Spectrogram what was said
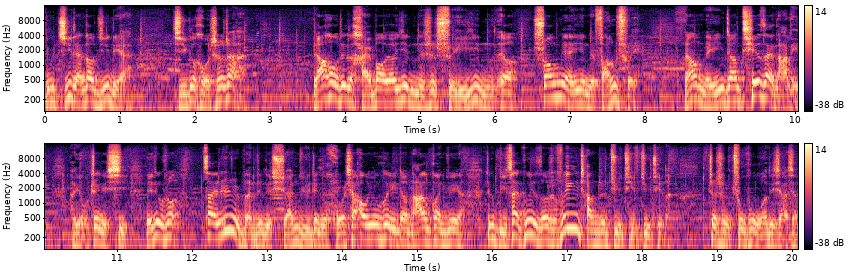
因为几点到几点，几个火车站。然后这个海报要印的是水印，要双面印的防水，然后每一张贴在哪里，哎呦，这个细，也就是说，在日本这个选举这个活像奥运会要拿个冠军呀，这个比赛规则是非常之具体具体的，这是出乎我的想象。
